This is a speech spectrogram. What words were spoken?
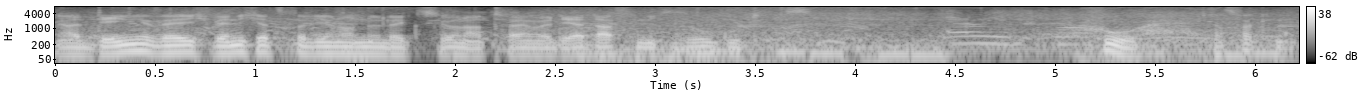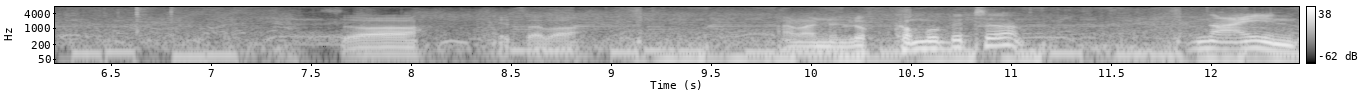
Ja, den hier werde ich, wenn ich jetzt verliere, noch eine Lektion erteilen, weil der dafür nicht so gut ist. Puh, das war knapp. So, jetzt aber einmal eine Luftkombo bitte. Nein,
